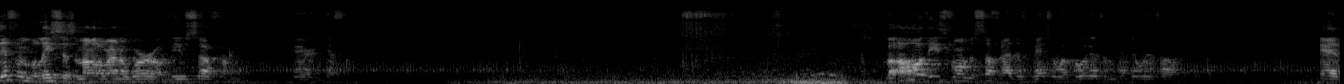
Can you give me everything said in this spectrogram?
different belief systems all around the world view suffering very different. But all these forms of suffering I just mentioned with Buddhism, Hinduism, and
